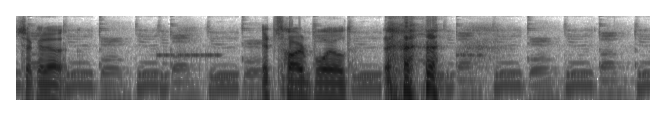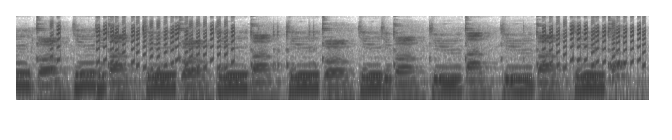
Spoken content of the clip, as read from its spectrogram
Check it out. It's hard boiled.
